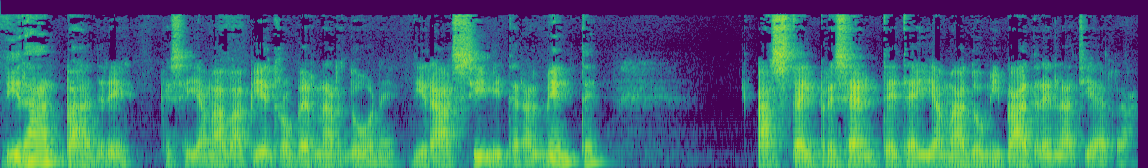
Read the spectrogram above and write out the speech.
dirá al Padre que se llamaba Pietro Bernardone, dirá así literalmente, hasta el presente te he llamado mi Padre en la tierra,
